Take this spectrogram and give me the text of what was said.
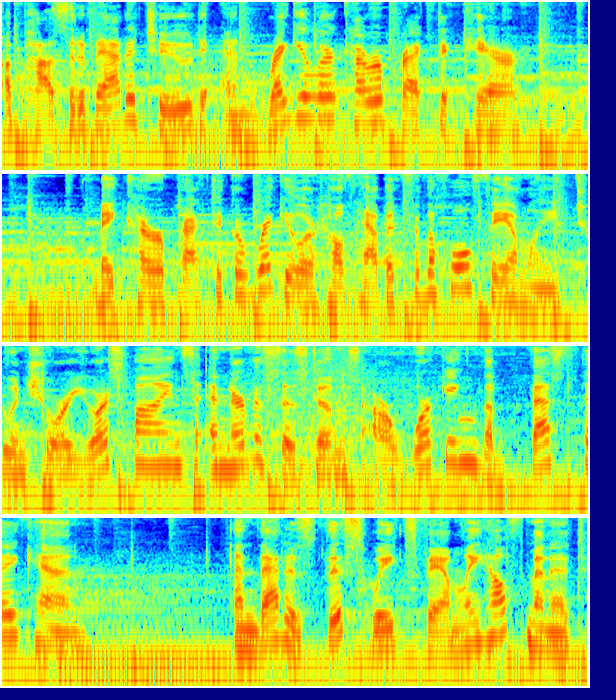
a positive attitude, and regular chiropractic care. Make chiropractic a regular health habit for the whole family to ensure your spines and nervous systems are working the best they can. And that is this week's Family Health Minute.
